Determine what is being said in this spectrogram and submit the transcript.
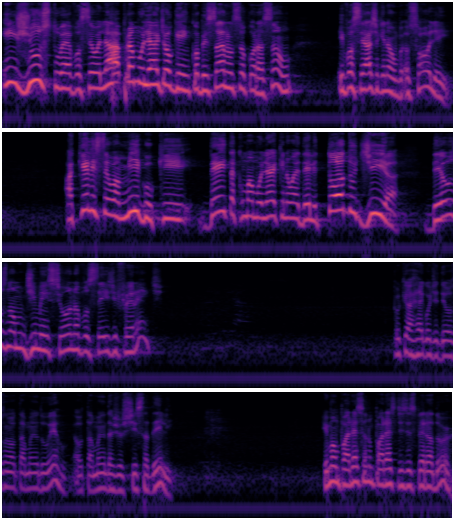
injusto é você olhar para a mulher de alguém, cobiçar no seu coração, e você acha que não, eu só olhei. Aquele seu amigo que deita com uma mulher que não é dele todo dia, Deus não dimensiona vocês diferente. Porque a régua de Deus não é o tamanho do erro, é o tamanho da justiça dele. Irmão, parece ou não parece desesperador?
